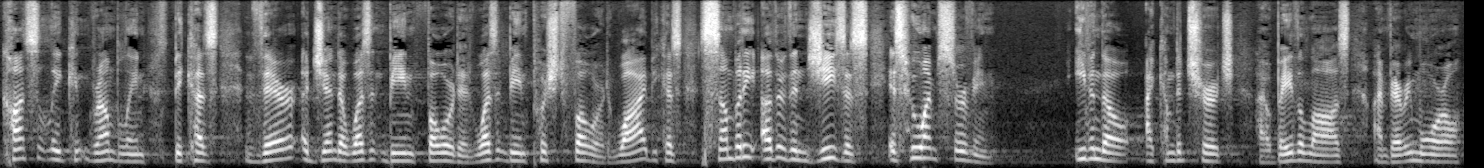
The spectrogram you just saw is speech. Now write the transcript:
constantly grumbling, because their agenda wasn't being forwarded, wasn't being pushed forward. Why? Because somebody other than Jesus is who I'm serving even though I come to church, I obey the laws, I'm very moral,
